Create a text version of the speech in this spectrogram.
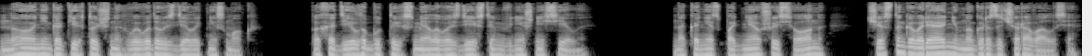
Но никаких точных выводов сделать не смог. Походило, будто их смело воздействием внешней силы. Наконец, поднявшись, он, честно говоря, немного разочаровался.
